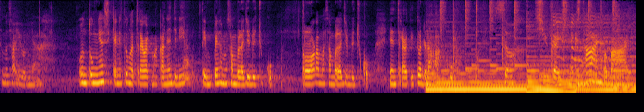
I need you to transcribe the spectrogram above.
sama sayurnya. Untungnya si Ken itu nggak cerewet makannya, jadi tempe sama sambal aja udah cukup. Telur sama sambal aja udah cukup. Yang cerewet itu adalah aku. So, see you guys next time. Bye-bye.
